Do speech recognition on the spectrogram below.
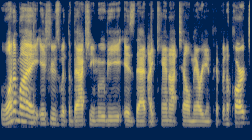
One of my issues with the Bakshi movie is that I cannot tell Merry and Pippin apart.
